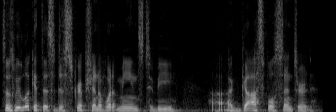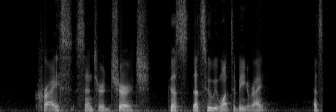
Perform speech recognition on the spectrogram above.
So, as we look at this description of what it means to be uh, a gospel centered, Christ centered church, that's, that's who we want to be, right? That's,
